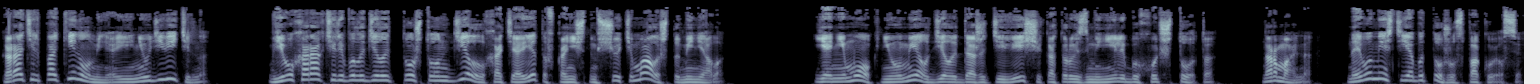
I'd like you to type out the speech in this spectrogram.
Каратель покинул меня, и неудивительно. В его характере было делать то, что он делал, хотя это, в конечном счете, мало что меняло. Я не мог, не умел делать даже те вещи, которые изменили бы хоть что-то. Нормально. На его месте я бы тоже успокоился.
